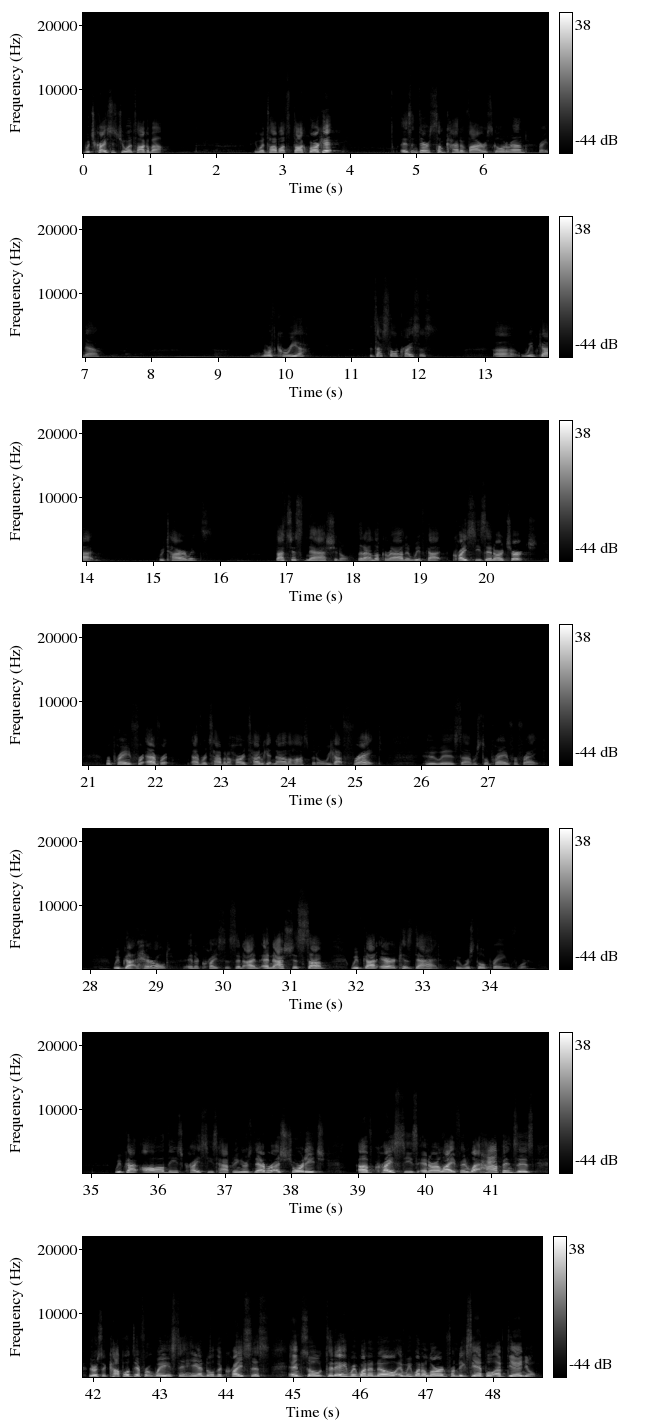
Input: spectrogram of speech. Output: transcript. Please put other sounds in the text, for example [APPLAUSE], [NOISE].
Which crisis do you want to talk about? You want to talk about stock market? Isn't there some kind of virus going around right now? North Korea? Is that still a crisis? Uh, we've got retirements. That's just national. Then I look around and we've got crises in our church. We're praying for Everett. Everett's having a hard time getting out of the hospital. We got Frank, who is, uh, we're still praying for Frank. We've got Harold in a crisis, and, I, and that's just some. We've got Erica's dad, who we're still praying for. We've got all these crises happening. There's never a shortage of crises in our life. And what happens is there's a couple different ways to handle the crisis. And so today we want to know and we want to learn from the example of Daniel.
